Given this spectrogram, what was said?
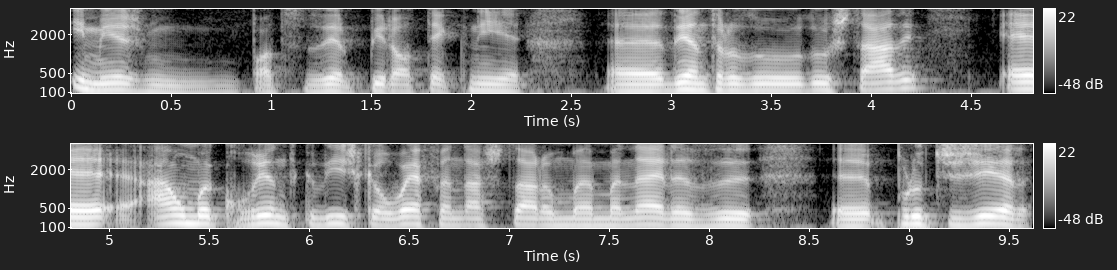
e mesmo, pode-se dizer, pirotecnia dentro do, do estádio. É, há uma corrente que diz que a UEFA anda a estudar uma maneira de uh, proteger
